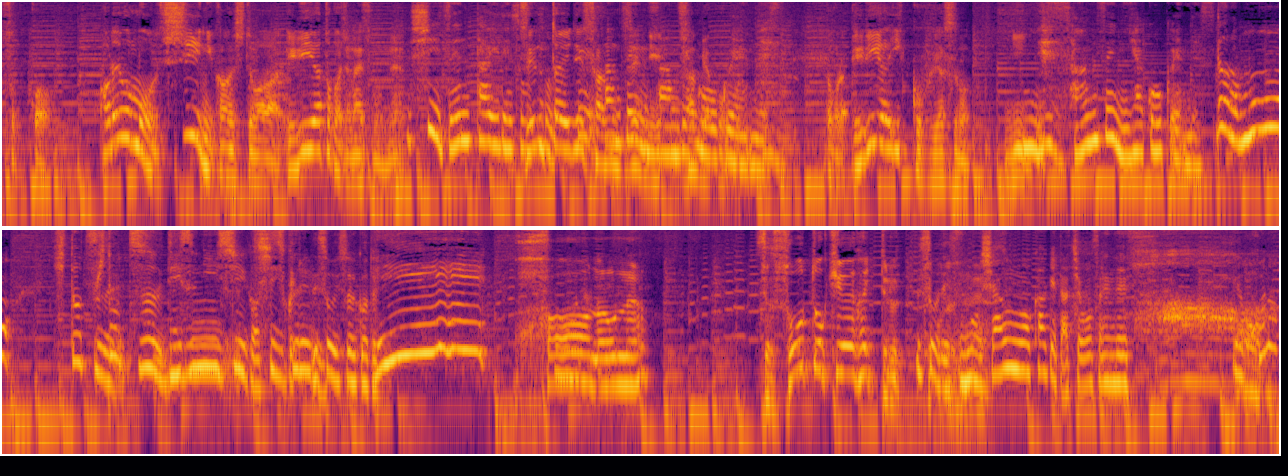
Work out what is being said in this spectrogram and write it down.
そっか。あれはもう C に関してはエリアとかじゃないですもんね。C 全体でそう全体で3300 3300億円です。だからエリア1個増やすのに、3200億円です。だからもう一つ一つディズニーシーが作れる。そういうそういうことです。ええはあなるほどね。じゃあ相当気合入ってるってことですね。そうです。もう社運をかけた挑戦です。いやこの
